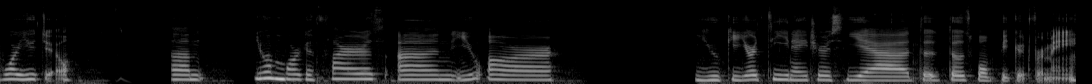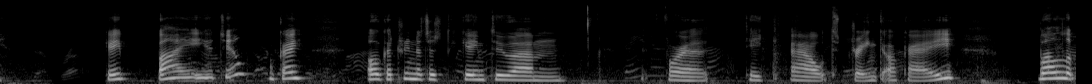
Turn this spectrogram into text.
Who are you two? Um, you are Morgan Fyres and you are... Yuki, you're teenagers. Yeah, th those won't be good for me. Okay, bye you two. Okay. Oh, Katrina just came to, um, for a take-out drink. Okay. Well,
